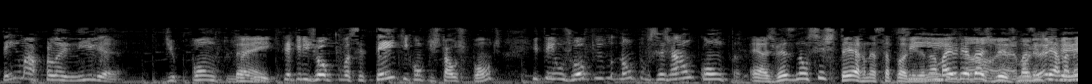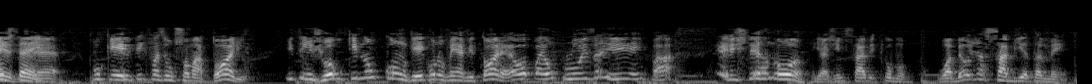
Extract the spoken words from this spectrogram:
tem uma planilha de pontos tem. ali. Tem aquele jogo que você tem que conquistar os pontos e tem um jogo que não, você já não conta. É, às vezes não se externa essa planilha, Sim, na maioria não, das vezes, é, mas internamente vezes, tem. É, porque ele tem que fazer um somatório e tem jogo que não conta. E aí quando vem a vitória, é, opa, é um plus aí, hein, pá ele externou. E a gente sabe que, como o Abel já sabia também,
